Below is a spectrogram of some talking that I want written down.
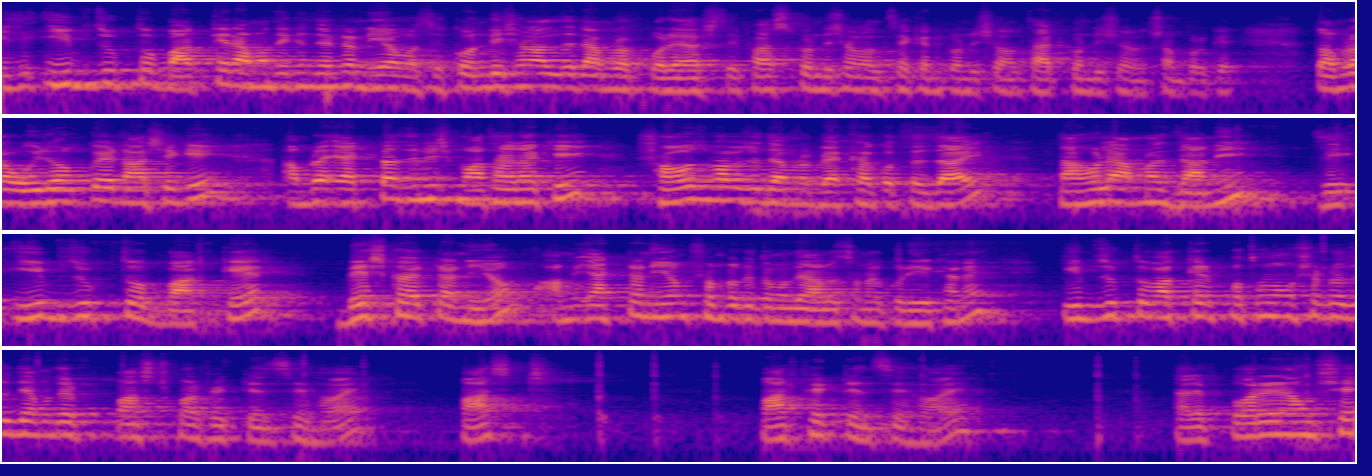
এই যে ইফ যুক্ত বাক্যের আমাদের কিন্তু একটা নিয়ম আছে কন্ডিশনাল যেটা আমরা পরে আসছি first conditional second conditional third conditional সম্পর্কে। তো আমরা ওই রকম করে না শিখি, আমরা একটা জিনিস মাথায় রাখি, সহজভাবে যদি আমরা ব্যাখ্যা করতে যাই, তাহলে আমরা জানি যে ইফ যুক্ত বাক্যের বেশ কয়েকটা নিয়ম। আমি একটা নিয়ম সম্পর্কে তোমাদের আলোচনা করি এখানে। ইফযুক্ত বাক্যের প্রথম অংশটা যদি আমাদের পাস্ট পারফেক্ট টেন্সে হয় পাস্ট পারফেক্ট টেন্সে হয়, তাহলে পরের অংশে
